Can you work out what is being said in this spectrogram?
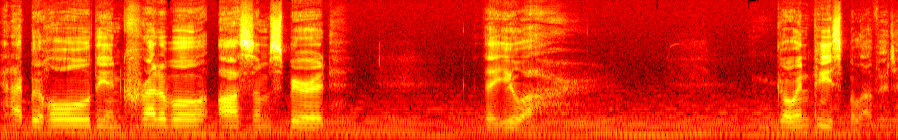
And I behold the incredible, awesome spirit that you are. Go in peace, beloved,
